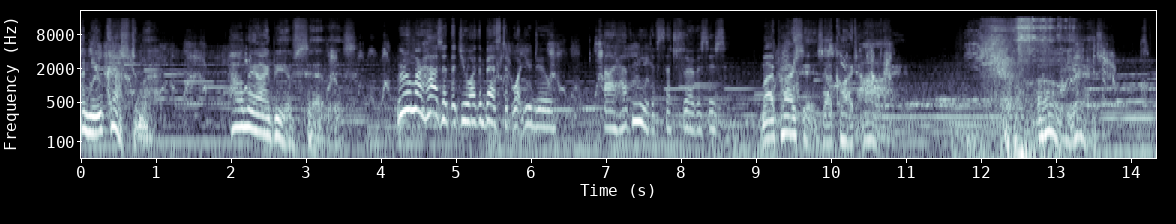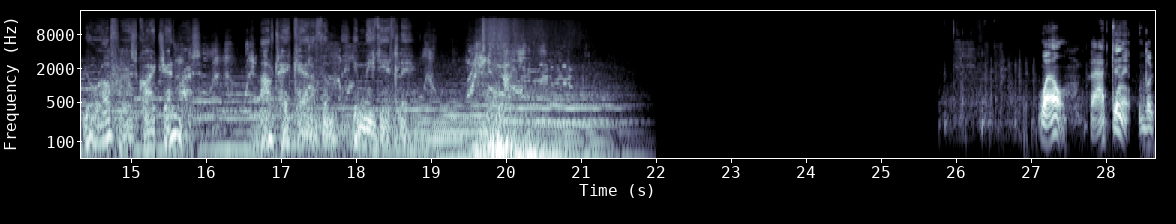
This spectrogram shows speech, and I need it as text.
A new customer. How may I be of service? Rumor has it that you are the best at what you do. I have need of such services. My prices are quite high. Oh, yes. Your offer is quite generous. I'll take care of them immediately. Well, that didn't look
